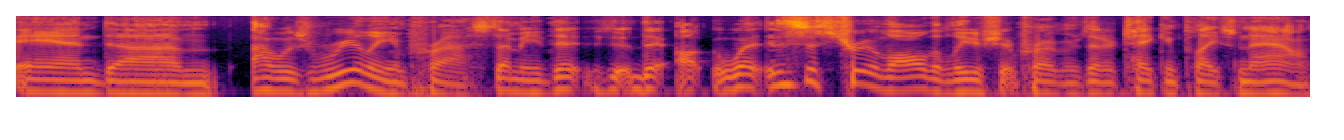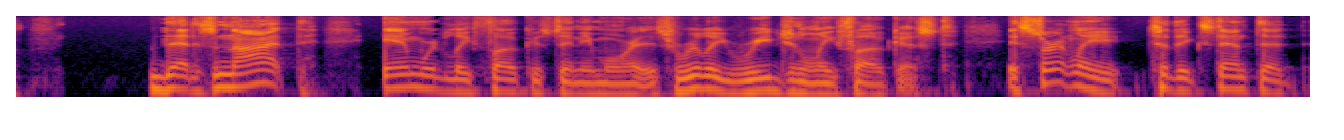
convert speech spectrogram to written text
and um, I was really impressed. I mean, the, the, uh, what, this is true of all the leadership programs that are taking place now. That it's not inwardly focused anymore. It's really regionally focused. It's certainly to the extent that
